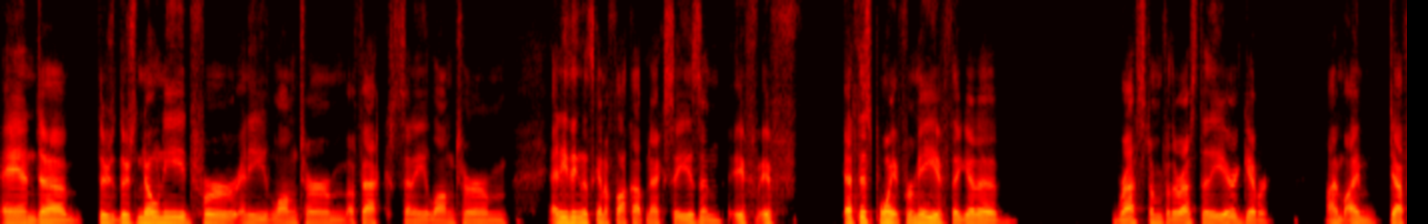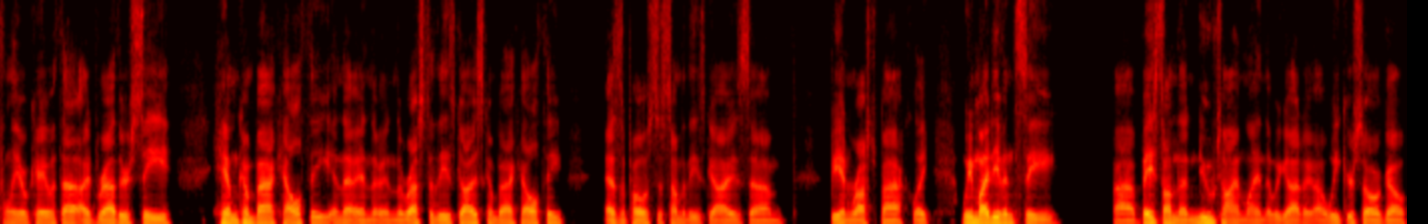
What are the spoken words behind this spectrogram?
and um, there's there's no need for any long term effects, any long term anything that's going to fuck up next season. If if at this point for me, if they get to rest him for the rest of the year, give her. I'm I'm definitely okay with that. I'd rather see him come back healthy and the and the and the rest of these guys come back healthy, as opposed to some of these guys um being rushed back. Like we might even see uh, based on the new timeline that we got a, a week or so ago,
